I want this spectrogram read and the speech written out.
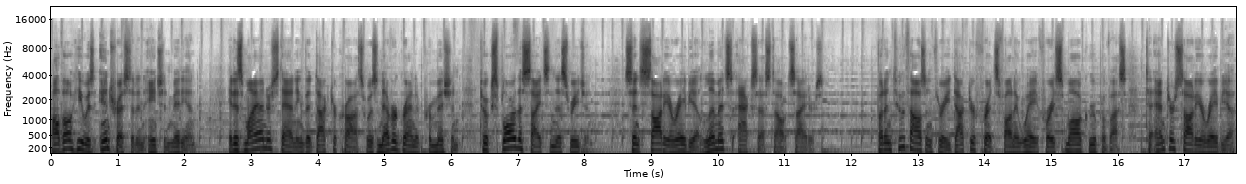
Although he was interested in ancient Midian, it is my understanding that Dr. Cross was never granted permission to explore the sites in this region, since Saudi Arabia limits access to outsiders. But in 2003, Dr. Fritz found a way for a small group of us to enter Saudi Arabia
